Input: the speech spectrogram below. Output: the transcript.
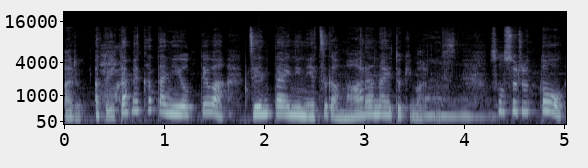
ある。あと炒め方によっては全体に熱が回らない時もあるんです。そうすると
